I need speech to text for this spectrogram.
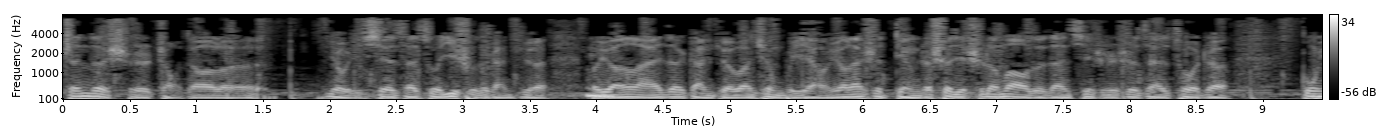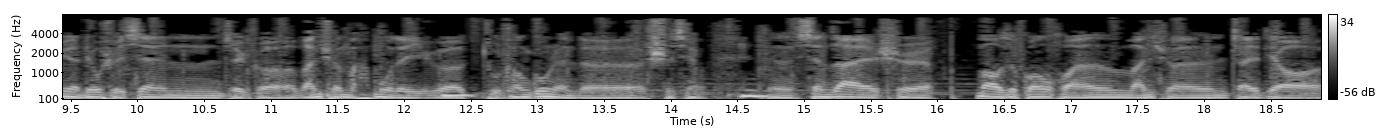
真的是找到了有一些在做艺术的感觉，和原来的感觉完全不一样。原来是顶着设计师的帽子，但其实是在做着工业流水线这个完全麻木的一个组装工人的事情。嗯，现在是。帽子光环完全摘掉，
